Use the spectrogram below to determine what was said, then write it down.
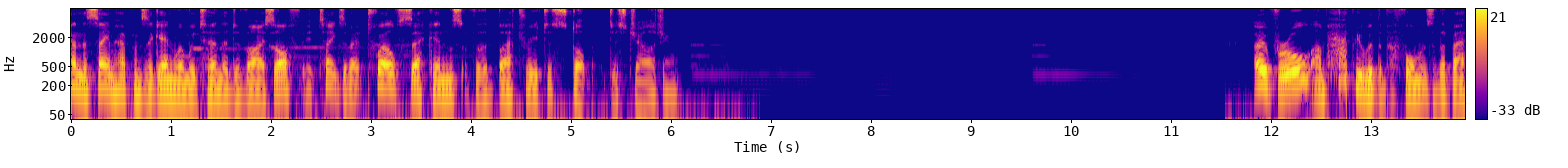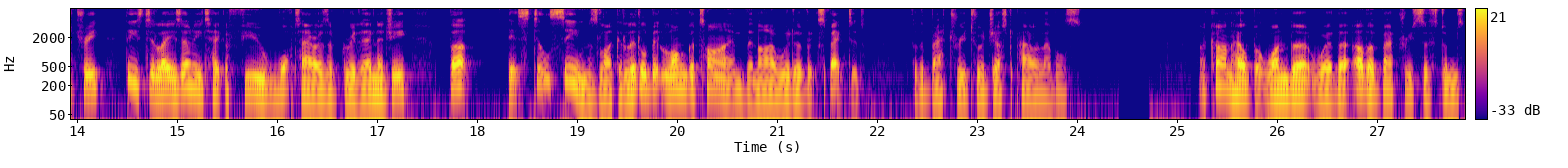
And the same happens again when we turn the device off. It takes about 12 seconds for the battery to stop discharging. Overall, I'm happy with the performance of the battery. These delays only take a few watt hours of grid energy, but it still seems like a little bit longer time than I would have expected for the battery to adjust power levels. I can't help but wonder whether other battery systems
